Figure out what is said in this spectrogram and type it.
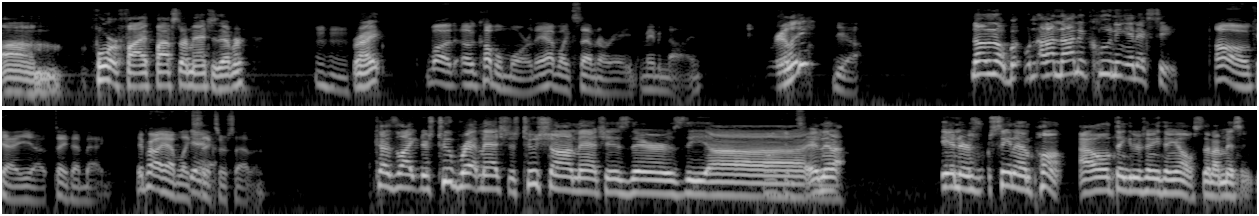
um four or five five star matches ever, Mhm. right? Well, a couple more. They have like seven or eight, maybe nine. Really? Yeah. No, no, no, but not, not including NXT Oh, okay. Yeah, take that back. They probably have like Yeah. six or seven. because like there's two Bret matches, there's two Shawn matches, there's the uh and then Cena. and there's Cena and Punk. I don't think there's anything else that I'm missing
